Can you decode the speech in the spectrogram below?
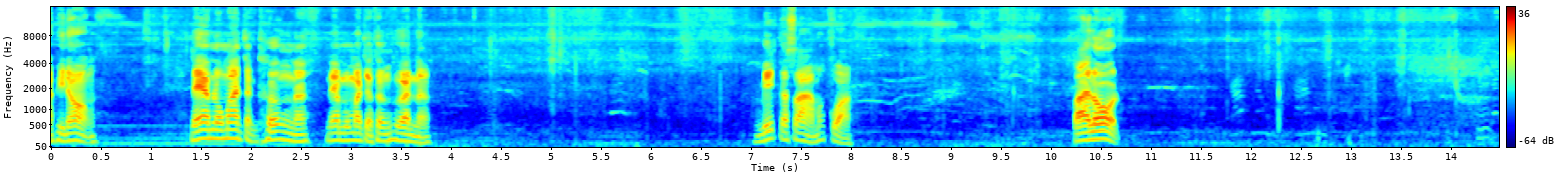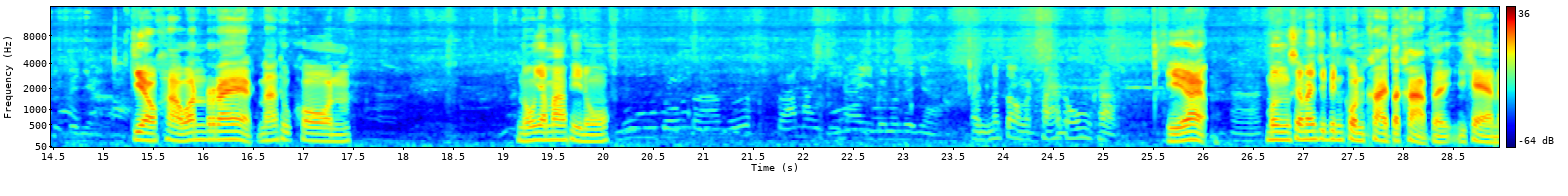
นะพี่น้องแนมลงมาจากเทิงนะแนมลงมาจากเทิงเพื่อนนะ บิ๊กกระซ่ามากกว่าตายโลด เกี่ยวข่าววันแรกนะทุกคนหนูอยามาพี่หนูสามให้ที่ให้ตัวนั้นเลยเนี่ยอันนี้มันต้องรักษานมค่ะ อีกแล้วอ่ามึงใช่ไหมจะเป็นคนขายตะขาบใส่อีแคน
